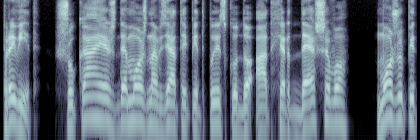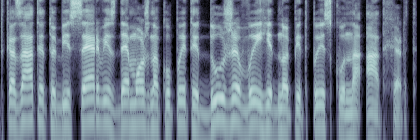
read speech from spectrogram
Привіт! Шукаєш, де можна взяти підписку до Adherd дешево? Можу підказати тобі сервіс, де можна купити дуже вигідно підписку на Adherd.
